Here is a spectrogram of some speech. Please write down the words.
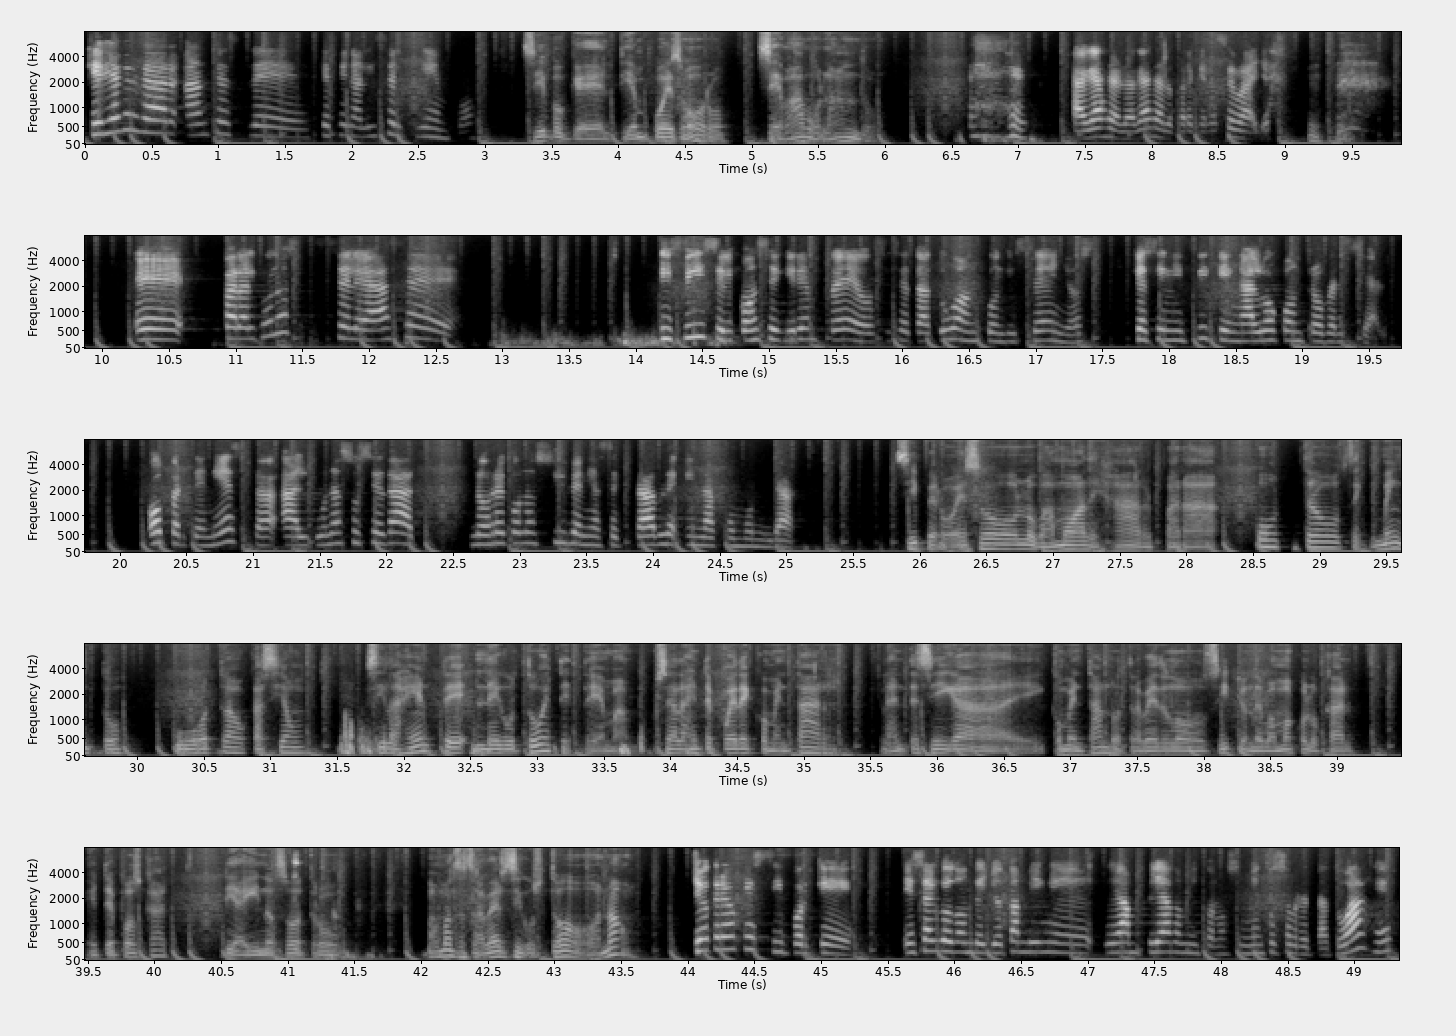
Quería agregar antes de que finalice el tiempo. Sí, porque el tiempo es oro, se va volando. agárralo, agárralo para que no se vaya. eh, para algunos se le hace difícil conseguir empleo si se tatúan con diseños que signifiquen algo controversial o pertenezca a alguna sociedad no reconocible ni aceptable en la comunidad. Sí, pero eso lo vamos a dejar para otro segmento u otra ocasión. Si la gente le gustó este tema, o sea, la gente puede comentar, la gente siga eh, comentando a través de los sitios donde vamos a colocar este podcast. De ahí nosotros vamos a saber si gustó o no. Yo creo que sí, porque es algo donde yo también he, ampliado mi conocimiento sobre tatuajes.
